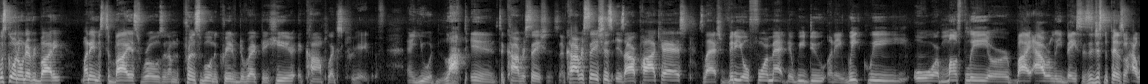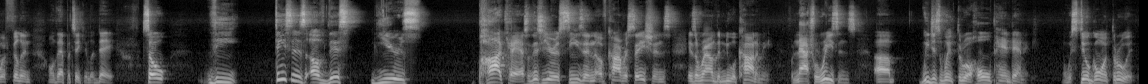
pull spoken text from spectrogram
What's going on, everybody? My name is Tobias Rose, and I'm the principal and the creative director here at Kompleks Creative. And you are locked in to Conversations. Now, Conversations is our podcast slash video format that we do on a weekly or monthly or bi hourly basis. It just depends on how we're feeling on that particular day. So, the thesis of this year's podcast, or this year's season of Conversations, is around the new economy for natural reasons. Um, we just went through a whole pandemic and we're still going through it.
